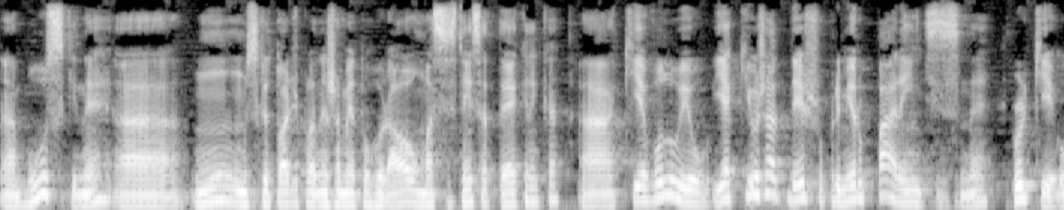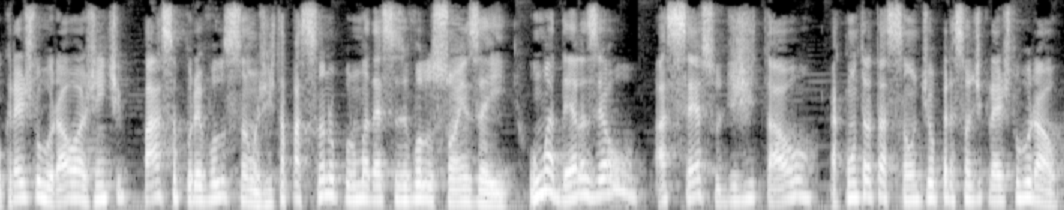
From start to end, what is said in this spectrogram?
a busque né, a, um escritório de planejamento rural, uma assistência técnica a, que evoluiu. E aqui eu já deixo o primeiro parênteses, né? Porque o crédito rural a gente passa por evolução, a gente está passando por uma dessas evoluções aí. Uma delas é o acesso digital à contratação de operação de crédito rural.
